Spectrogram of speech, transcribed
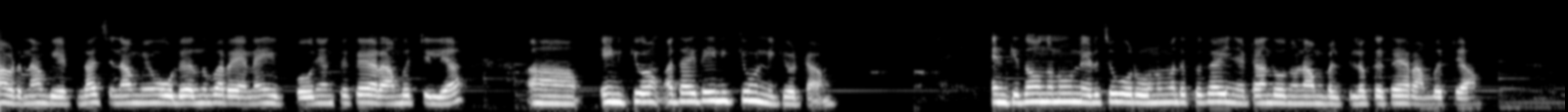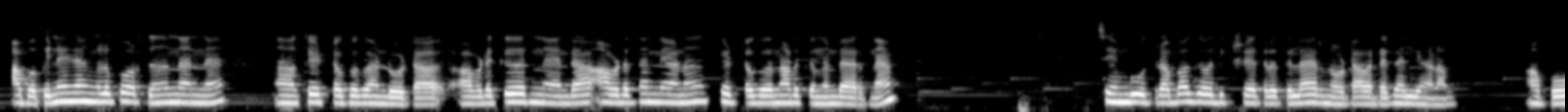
അവിടുന്ന് അബിയേട്ടന്റെ അച്ഛനും അമ്മയും ഓടുക എന്ന് പറയണേ ഇപ്പൊ ഞങ്ങൾക്ക് കയറാൻ പറ്റില്ല. എനിക്കും അതായത് എനിക്കും ഉണ്ണിക്കും കേട്ടാ. എനിക്ക് തോന്നുന്നു ഉണ്ണിയുടെ ചോറൂണും അതൊക്കെ കഴിഞ്ഞിട്ടാണ് തോന്നുന്നു അമ്പലത്തിലൊക്കെ കയറാൻ പറ്റുക. അപ്പൊ പിന്നെ ഞങ്ങൾ പുറത്തു നിന്ന് തന്നെ കെട്ടൊക്കെ കണ്ടു കേട്ടാ. അവിടെ കേറുന്നതിന്റെ അവിടെ തന്നെയാണ് കെട്ടൊക്കെ നടക്കുന്നുണ്ടായിരുന്നെ. ചെമ്പൂത്ര ഭഗവതി ക്ഷേത്രത്തിലായിരുന്നു കേട്ടോ അവരുടെ കല്യാണം. അപ്പോൾ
